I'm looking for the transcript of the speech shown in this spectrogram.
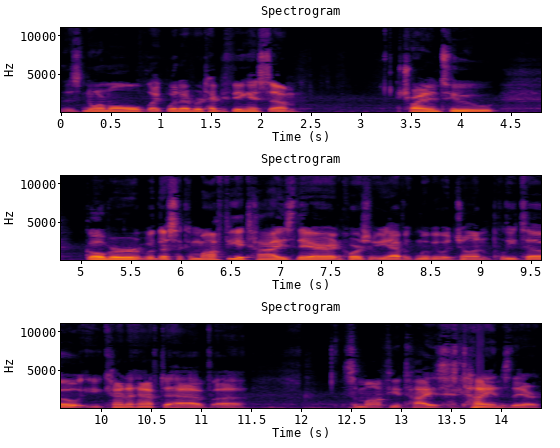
this normal, like whatever type of thing is um, trying to go over with this like a mafia ties there, and of course we have a movie with Jon Polito. You kind of have to have uh, some mafia ties tie-ins there.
